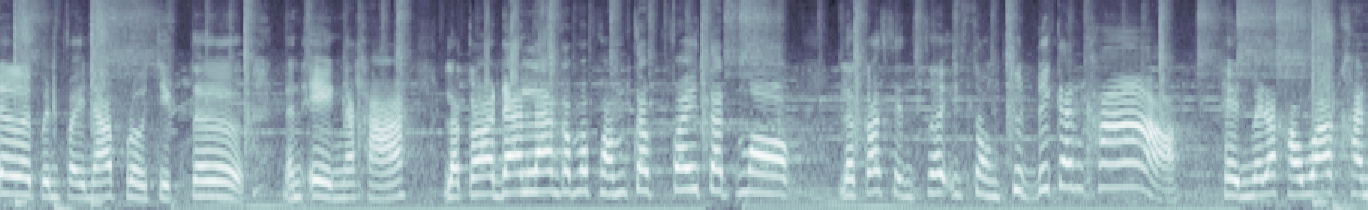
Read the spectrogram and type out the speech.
เลยเป็นไฟหน้าโปรเจคเตอร์นั่นเองนะคะ แล้วก็ด้านล่างก็มาพร้อมกับไฟตัดหมอก แล้วก็เซ็นเซอร์อีก 2 จุดด้วยกันค่ะ เห็นไหมนะคะว่าคัน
